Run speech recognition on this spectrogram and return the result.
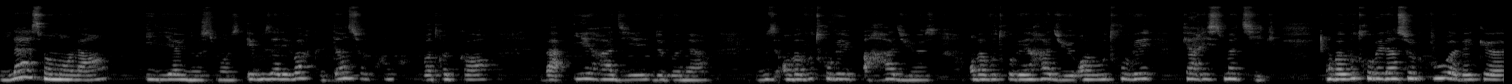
Là, à ce moment-là, il y a une osmose, et vous allez voir que d'un seul coup, votre corps va irradier de bonheur. on va vous trouver radieuse, on va vous trouver radieux, on va vous trouver charismatique, on va vous trouver d'un seul coup avec euh,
